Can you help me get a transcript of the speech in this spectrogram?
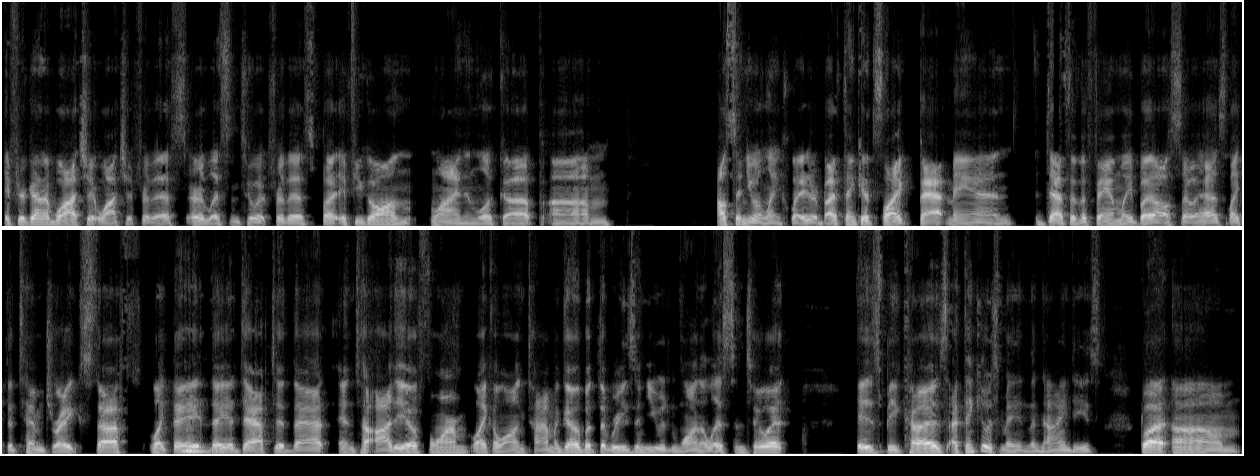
if you're gonna watch it, watch it for this or listen to it for this. But if you go online and look up, um, I'll send you a link later. But I think it's like Batman, Death of the Family, but also has like the Tim Drake stuff. Like they Mm. they adapted that into audio form like a long time ago. But the reason you would want to listen to it is because I think it was made in the '90s. But um,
